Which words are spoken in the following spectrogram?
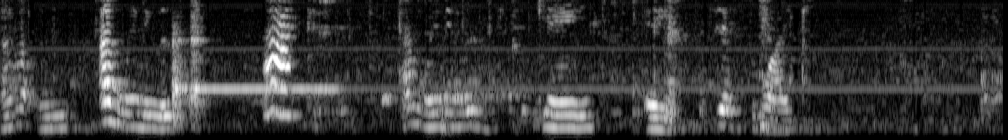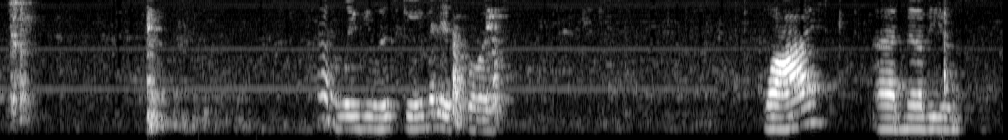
I'm. I'm leaving this. I'm leaving this game a dislike. I'm leaving this game it is like Why? Admin abuse.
